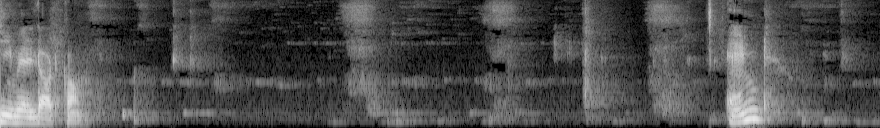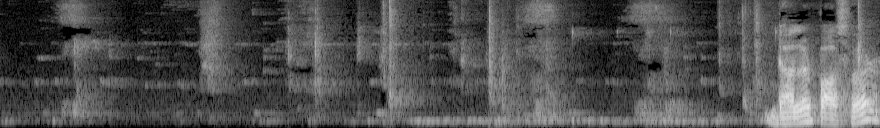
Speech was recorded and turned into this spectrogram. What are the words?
gmail.com and dollar password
